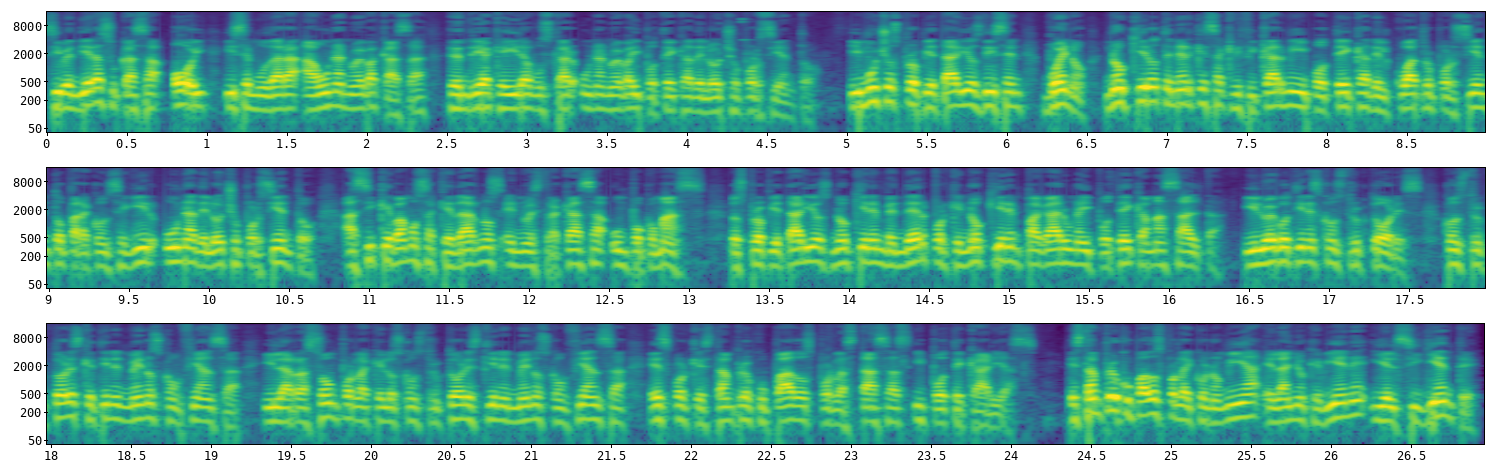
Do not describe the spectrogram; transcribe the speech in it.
si vendiera su casa hoy y se mudara a una nueva casa, tendría que ir a buscar una nueva hipoteca del 8%. Y muchos propietarios dicen, bueno, no quiero tener que sacrificar mi hipoteca del 4% para conseguir una del 8%, así que vamos a quedarnos en nuestra casa un poco más. Los propietarios no quieren vender porque no quieren pagar una hipoteca más alta. Y luego tienes constructores, constructores que tienen menos confianza, y la razón por la que los constructores tienen menos confianza es porque están preocupados por las tasas hipotecarias. Están preocupados por la economía el año que viene y el siguiente,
